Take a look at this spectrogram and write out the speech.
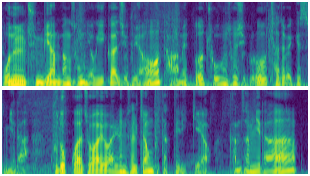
오늘 준비한 방송은 여기까지고요. 다음에 또 좋은 소식으로 찾아뵙겠습니다. 구독과 좋아요, 알림 설정 부탁드릴게요. 감사합니다.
